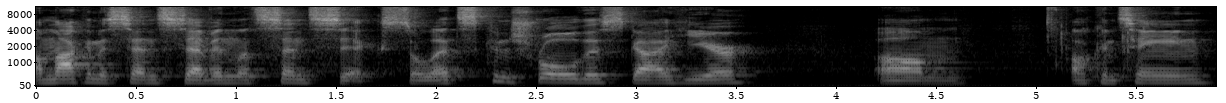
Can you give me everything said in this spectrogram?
I'm not going to send seven. Let's send six. So let's control this guy here. Um, I'll contain.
